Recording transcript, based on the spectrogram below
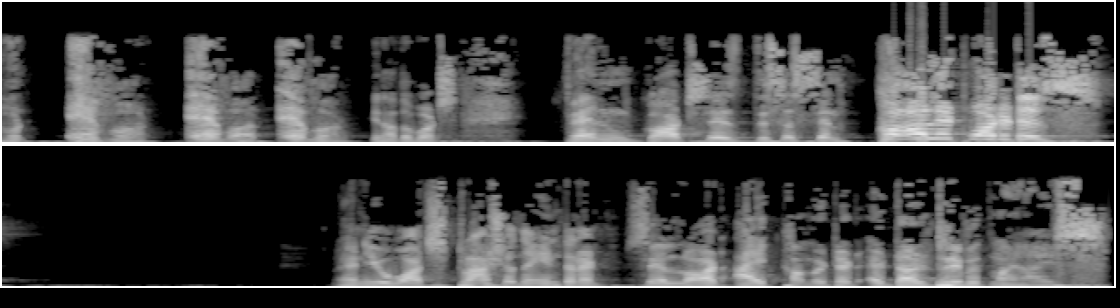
Don't ever, ever, ever, in other words, when God says this is sin, call it what it is. When you watch trash on the internet, say, Lord, I committed adultery with my eyes.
